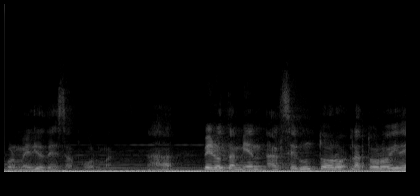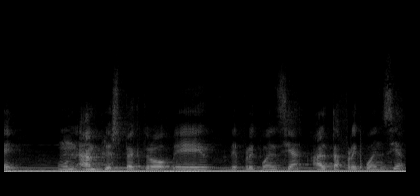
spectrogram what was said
por medio de esa forma. Pero también al ser un toro, la toroide, un amplio espectro eh, de frecuencia, alta frecuencia,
